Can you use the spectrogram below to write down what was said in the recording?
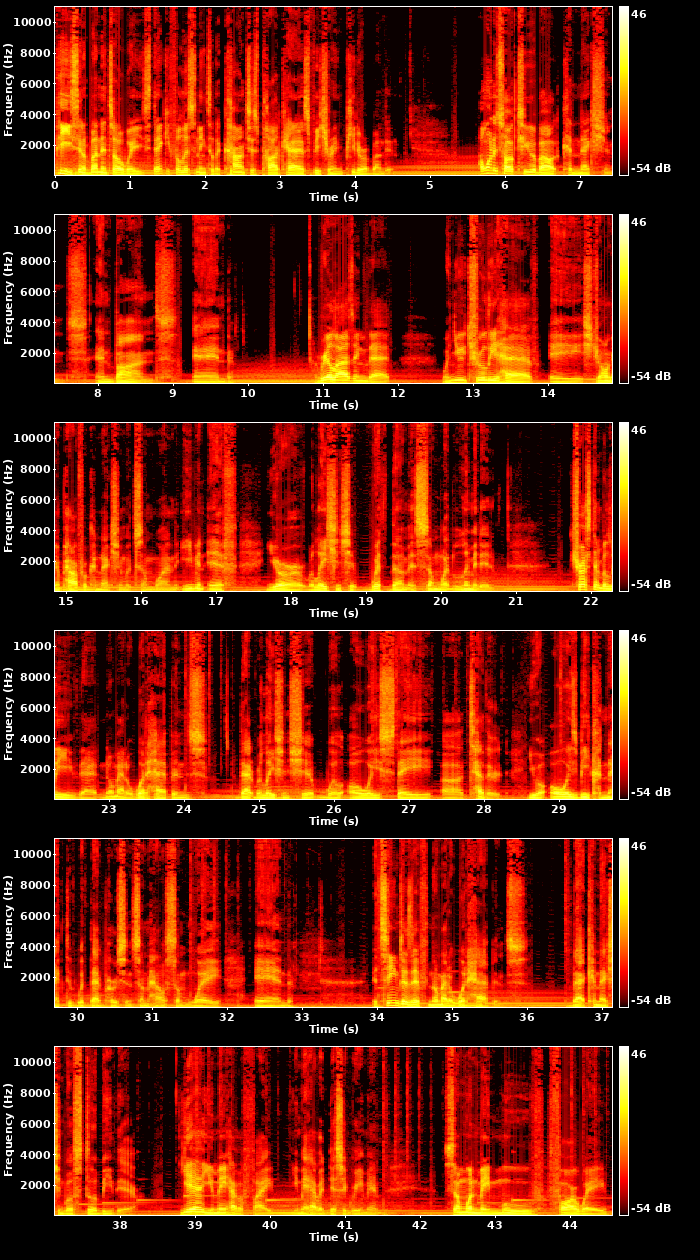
Peace and abundance always. Thank you for listening to the Conscious Podcast featuring Peter Abundant. I want to talk to you about connections and bonds and realizing that when you truly have a strong and powerful connection with someone, even if your relationship with them is somewhat limited, trust and believe that no matter what happens, that relationship will always stay uh, tethered you will always be connected with that person somehow, some way. And it seems as if no matter what happens, that connection will still be there. Yeah, you may have a fight, you may have a disagreement, someone may move far away,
